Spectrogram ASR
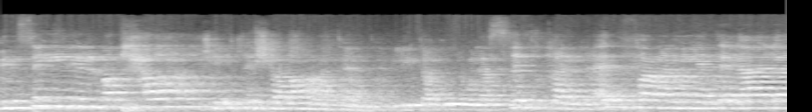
من سيد البطحاء جئت شرارة. لتقول صدقا أدفرا يتلالى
